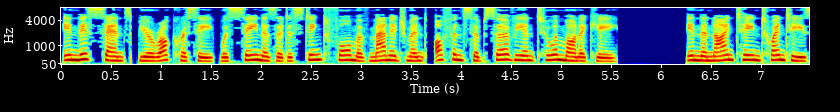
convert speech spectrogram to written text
In this sense bureaucracy was seen as a distinct form of management, often subservient to a monarchy. In the 1920s,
